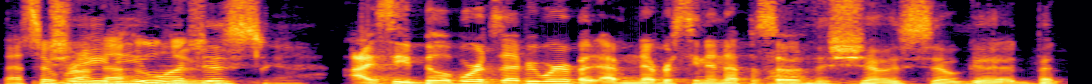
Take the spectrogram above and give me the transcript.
That's over Jay, on the do you watch Hulu. this? Yeah. I see billboards everywhere, but I've never seen an episode. Oh, the show is so good, but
